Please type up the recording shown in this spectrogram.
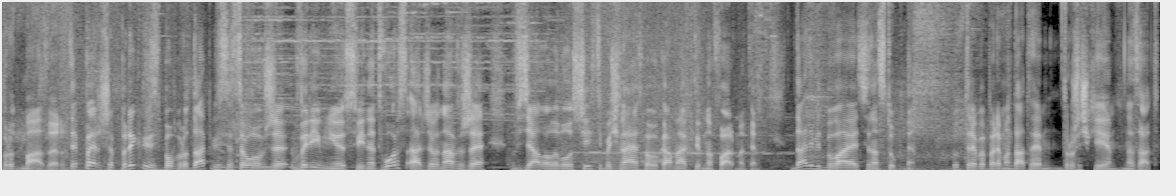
Брудмазер. Це перша прикрість, бо бруда після цього вже вирівнює свій нетворс, адже вона вже взяла левел 6 і починає з павуками активно фармити. Далі відбувається наступне. Тут треба перемотати трошечки назад.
